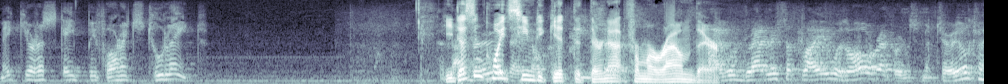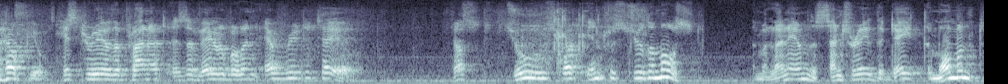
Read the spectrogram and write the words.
Make your escape before it's too late. He doesn't quite seem to get that they're not from around there. I will gladly supply you with all reference material to help you. History of the planet is available in every detail. Just choose what interests you the most. The millennium, the century, the date, the moment.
